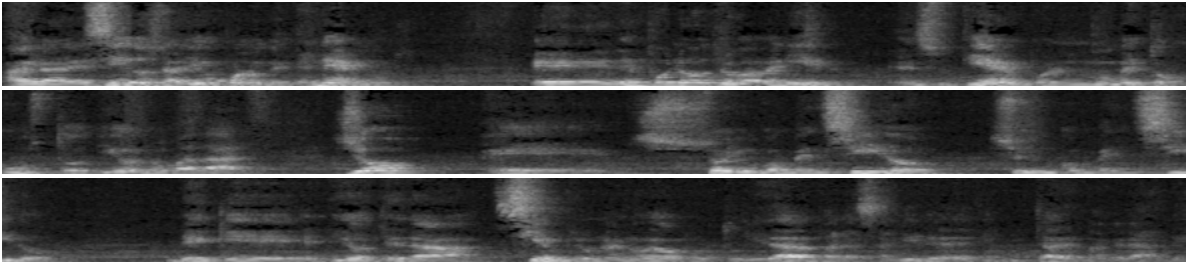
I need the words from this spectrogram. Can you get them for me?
agradecidos a Dios por lo que tenemos. Eh, después lo otro va a venir en su tiempo, en el momento justo, Dios nos va a dar. Yo eh, soy un convencido, soy un convencido de que Dios te da siempre una nueva oportunidad para salir de las dificultades más grandes.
